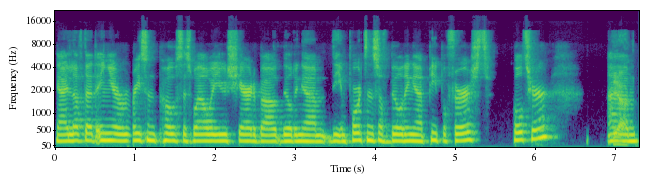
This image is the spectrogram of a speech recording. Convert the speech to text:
yeah, I love that in your recent post as well, where you shared about building um, the importance of building a people first culture. Um,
